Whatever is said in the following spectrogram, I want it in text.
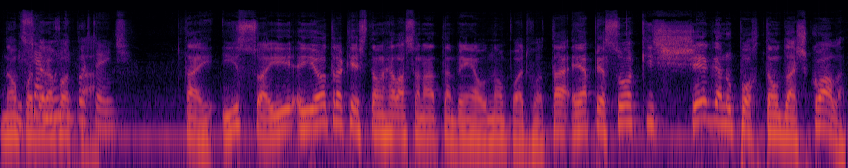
Não Isso poderá é muito votar. importante. Tá aí. Isso aí. E outra questão relacionada também ao não pode votar é a pessoa que chega no portão da escola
